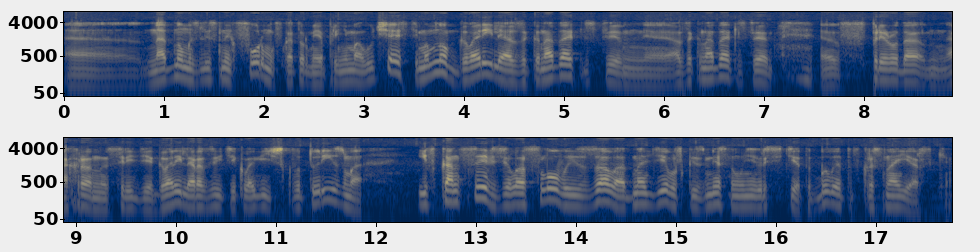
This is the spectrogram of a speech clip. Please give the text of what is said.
на одном из лесных форумов, в котором я принимал участие, мы много говорили о законодательстве, о законодательстве в природоохранной среде, говорили о развитии экологического туризма. И в конце взяла слово из зала одна девушка из местного университета. Было это в Красноярске.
